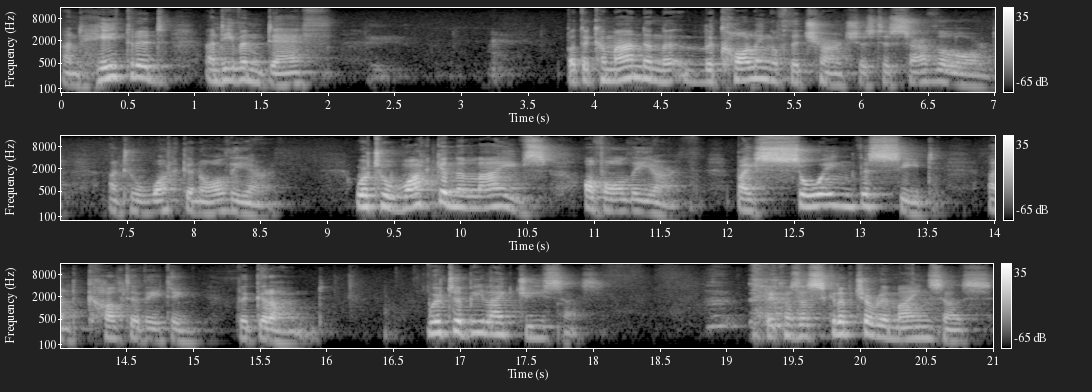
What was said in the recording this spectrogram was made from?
and hatred and even death. But the command and the, the calling of the church is to serve the Lord and to work in all the earth. We're to work in the lives of all the earth by sowing the seed and cultivating the ground. We're to be like Jesus. Because as Scripture reminds us,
